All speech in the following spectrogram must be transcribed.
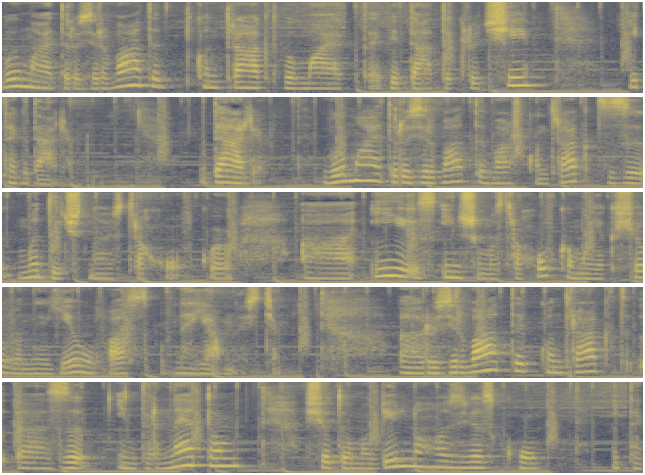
Ви маєте розірвати контракт, ви маєте віддати ключі і так далі. Далі, ви маєте розірвати ваш контракт з медичною страховкою а, і з іншими страховками, якщо вони є у вас в наявності. Е, Розірвати контракт е, з інтернетом щодо мобільного зв'язку і так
